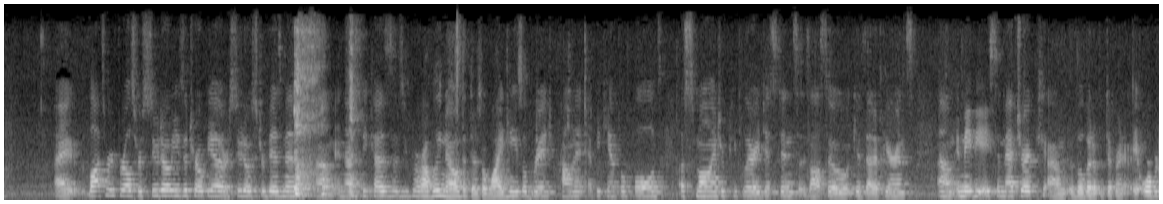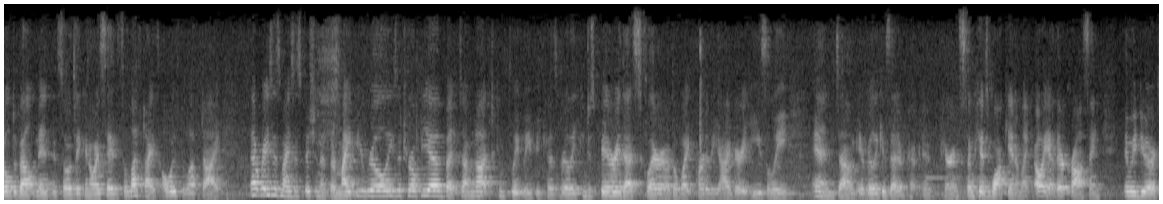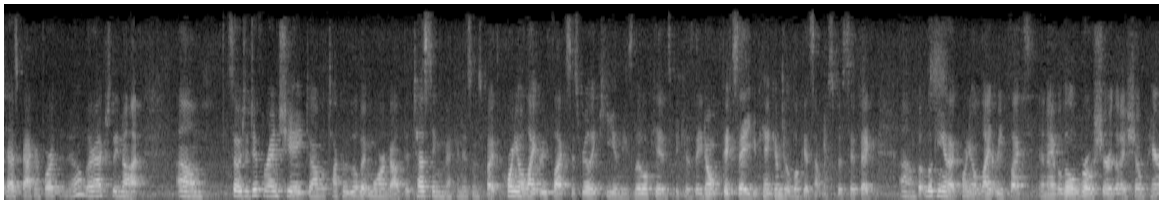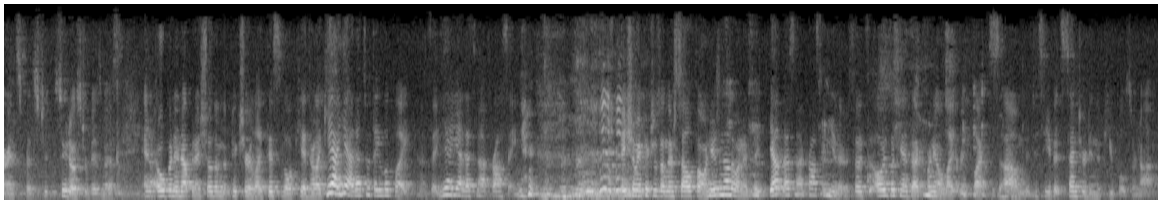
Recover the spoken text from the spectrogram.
I, lots of referrals for pseudoesotropia or pseudostrabismus, um, and that's because, as you probably know, that there's a wide nasal bridge, prominent epicanthal folds, a small interpupillary distance is also gives that appearance. Um, it may be asymmetric, um, a little bit of a different orbital development, and so they can always say it's the left eye, it's always the left eye. That raises my suspicion that there might be real esotropia, but um, not completely, because really you can just bury that sclera, the white part of the eye, very easily, and um, it really gives that appearance. Some kids walk in, I'm like, oh yeah, they're crossing. Then we do our test back and forth, and no, they're actually not. Um, so to differentiate, um, we'll talk a little bit more about the testing mechanisms, but corneal light reflex is really key in these little kids because they don't fixate. You can't get them to look at something specific. Um, but looking at that corneal light reflex, and I have a little brochure that I show parents for pseudostrabismus, and I open it up and I show them the picture like this little kid. They're like, yeah, yeah, that's what they look like. And I say, yeah, yeah, that's not crossing. they show me pictures on their cell phone. Here's another one. I say, yeah, that's not crossing either. So it's always looking at that corneal light reflex um, to see if it's centered in the pupils or not.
